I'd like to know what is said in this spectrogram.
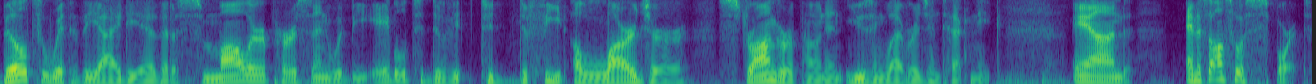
Built with the idea that a smaller person would be able to de- to defeat a larger stronger opponent using leverage and technique. And and it's also a sport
